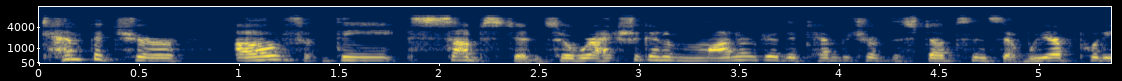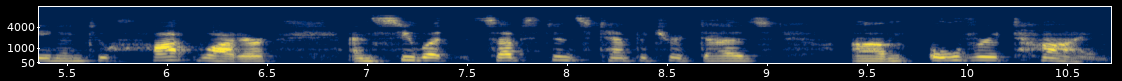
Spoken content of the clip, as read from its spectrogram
temperature of the substance. So we're actually going to monitor the temperature of the substance that we are putting into hot water and see what substance temperature does um, over time.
